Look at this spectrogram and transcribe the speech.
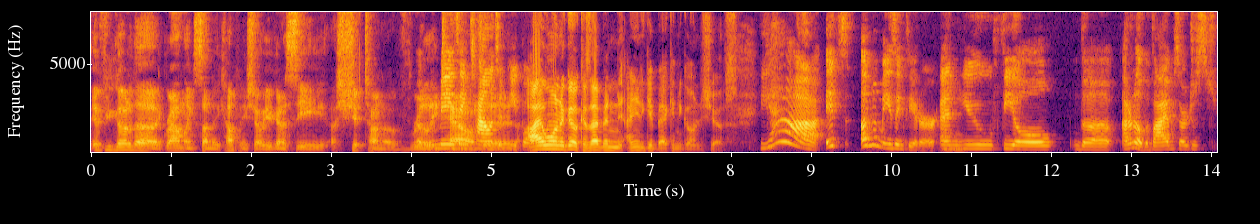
if you go to the Groundlings Sunday Company show, you're gonna see a shit ton of really Amazing, talented, talented people. I want to go because I've been. I need to get back into going to shows. Yeah, it's an amazing theater, and Mhm. you feel the I don't know the vibes are just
